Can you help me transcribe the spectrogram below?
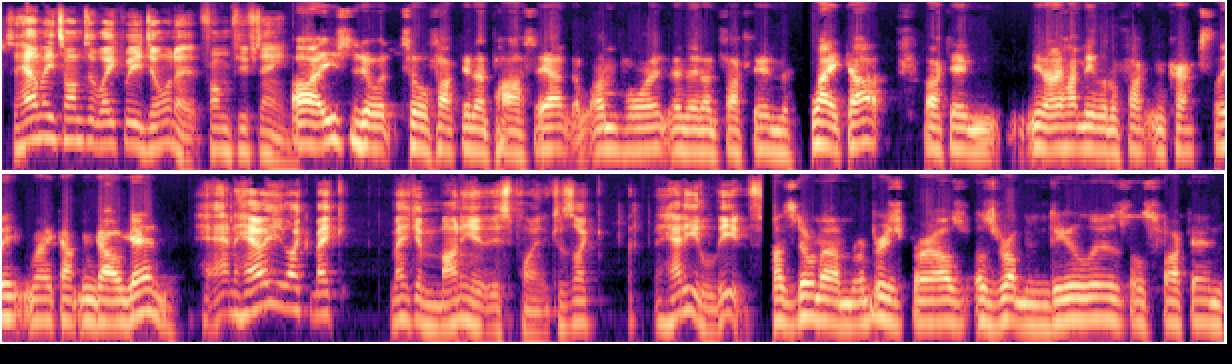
So, how many times a week were you doing it from 15? Oh, I used to do it till fucking I'd pass out at one point, and then I'd fucking wake up, fucking, you know, have me a little fucking crack sleep, wake up and go again. And how are you like make making money at this point? Because like, how do you live? I was doing um robberies, bro. I was, I was robbing dealers. I was fucking,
